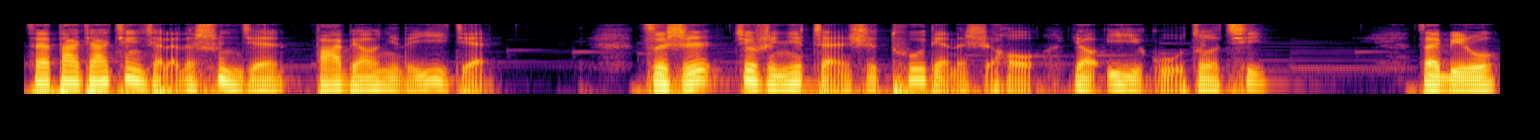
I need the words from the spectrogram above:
在大家静下来的瞬间发表你的意见。此时就是你展示凸点的时候，要一鼓作气。再比如，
